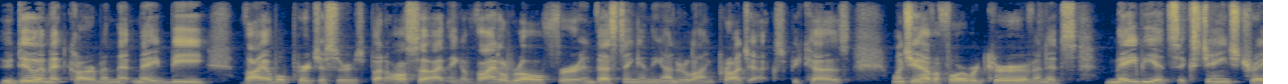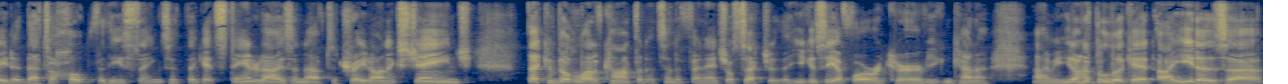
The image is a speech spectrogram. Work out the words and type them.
who do emit carbon that may be viable purchasers, but also I think a vital role for investing in the underlying projects because once you have a forward curve and it's maybe it's exchange traded, that's a hope for these things. If they get standardized enough to trade on exchange that can build a lot of confidence in the financial sector that you can see a forward curve. You can kind of, I mean, you don't have to look at IETA's uh,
